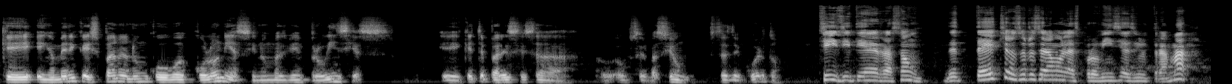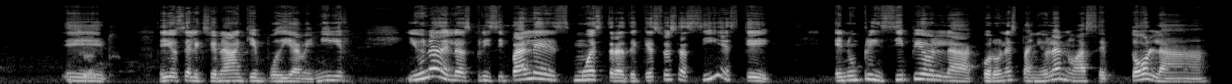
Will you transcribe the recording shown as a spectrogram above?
que en América hispana nunca hubo colonias, sino más bien provincias. Eh, ¿Qué te parece esa observación? ¿Estás de acuerdo? Sí, sí, tiene razón. De, hecho, nosotros éramos las provincias de ultramar. Ellos seleccionaban quién podía venir. Y una de las principales muestras de que eso es así es que en un principio la corona española no aceptó la,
